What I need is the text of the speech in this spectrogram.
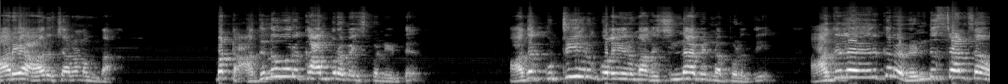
ஆறே ஆறு சரணம் தான் பட் அதுல ஒரு காம்ப்ரமைஸ் பண்ணிட்டு அதை குற்றியரும் கொலையருமாக சின்னாபின்னப்படுத்தி அதுல இருக்கிற ரெண்டு ஸ்டான்ஸாக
